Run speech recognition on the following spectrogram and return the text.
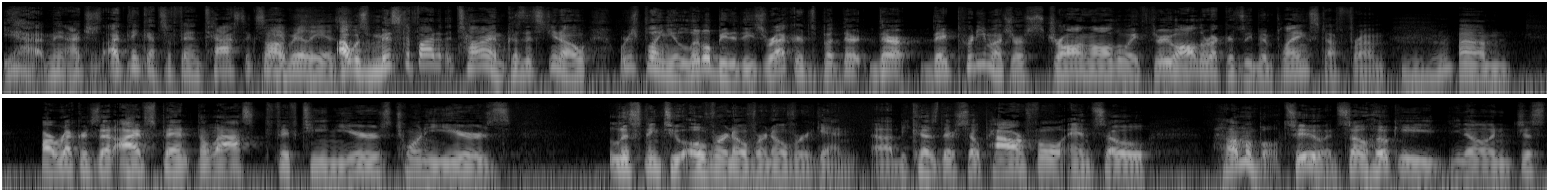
yeah, I mean, I just I think that's a fantastic song. It really is. I was mystified at the time because it's you know we're just playing a little bit of these records, but they're they're they pretty much are strong all the way through. All the records we've been playing stuff from Mm-hmm. um, are records that I've spent the last fifteen years, twenty years listening to over and over and over again uh, because they're so powerful and so hummable too, and so hooky, you know, and just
